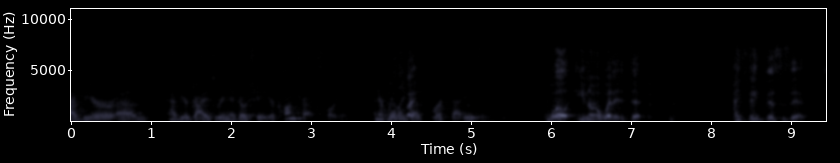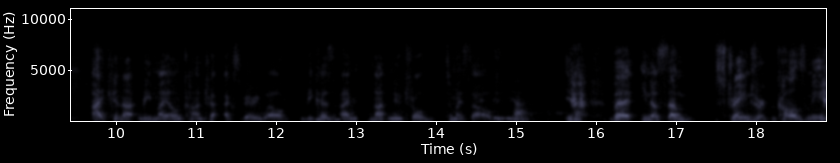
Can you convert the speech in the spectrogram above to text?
have your, um, have your guides renegotiate your contracts for you. And it really Right. does work that easily. well, you know what it did. I think this is it. I cannot read my own contracts very well because mm. I'm not neutral to myself. Yeah. Yeah, but you know, some stranger calls me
